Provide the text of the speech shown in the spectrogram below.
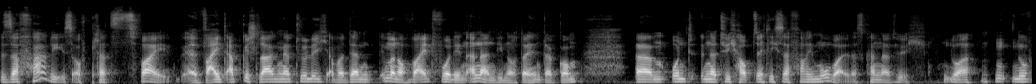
Safari ist auf Platz 2. Äh, weit abgeschlagen natürlich, aber dann immer noch weit vor den anderen, die noch dahinter kommen. Ähm, und natürlich hauptsächlich Safari Mobile. Das kann natürlich nur. nur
